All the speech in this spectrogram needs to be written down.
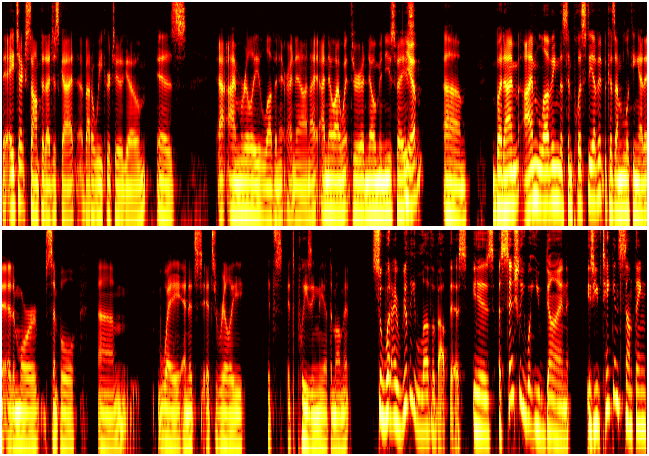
the HX Stomp that I just got about a week or two ago is I- I'm really loving it right now. And I, I know I went through a no menus phase. Yep. Um, but I'm I'm loving the simplicity of it because I'm looking at it at a more simple um, way, and it's it's really it's it's pleasing me at the moment. So what I really love about this is essentially what you've done is you've taken something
